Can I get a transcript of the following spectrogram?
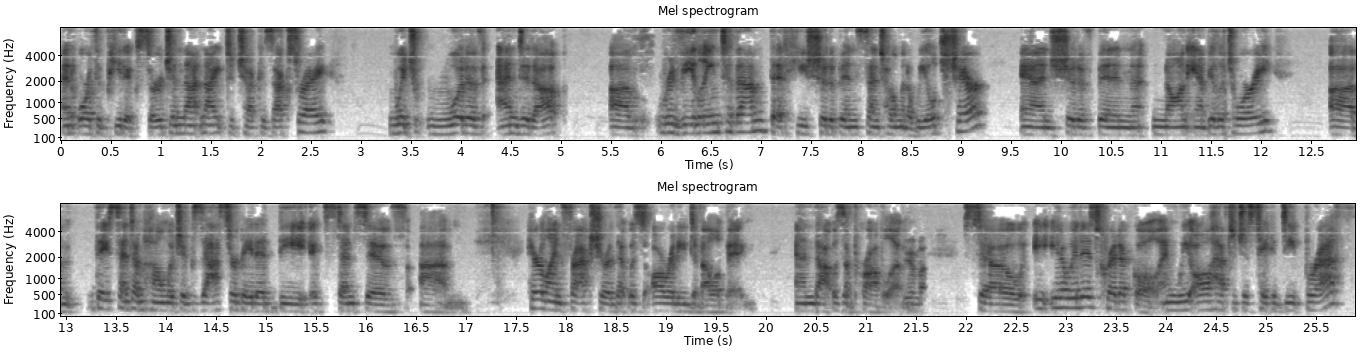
an orthopedic surgeon that night to check his x ray, which would have ended up um, revealing to them that he should have been sent home in a wheelchair and should have been non ambulatory um, they sent him home, which exacerbated the extensive um, hairline fracture that was already developing. And that was a problem. Yeah. So, you know, it is critical. And we all have to just take a deep breath.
